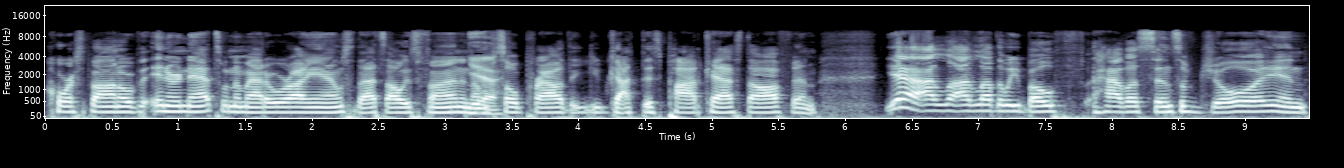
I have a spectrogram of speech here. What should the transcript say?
correspond over the internet, so no matter where I am. So that's always fun, and Yeah. I'm so proud that you got this podcast off. And yeah, I, I love that we both have a sense of joy and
